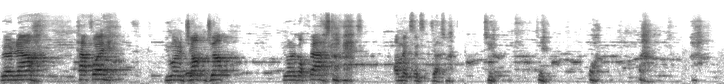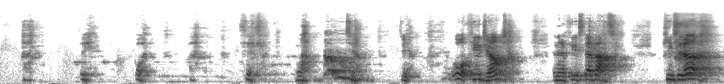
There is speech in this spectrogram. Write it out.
We are now halfway. You want to jump, jump. You want to go fast, go fast. I'll mix in some just one, two, three, four, five, three, four, five, six, one, two, three. Ooh, a few jumps, and then a few step outs. Keeps it up.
